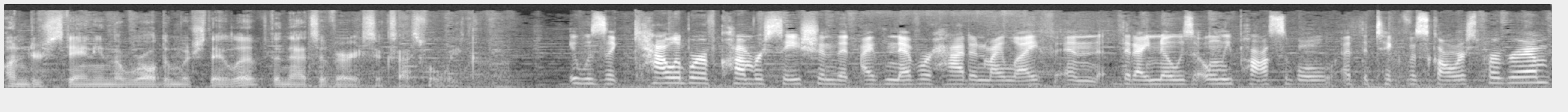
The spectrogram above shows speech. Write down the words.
understanding the world in which they live, then that's a very successful week. It was a caliber of conversation that I've never had in my life and that I know is only possible at the Tikvah Scholars Program.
